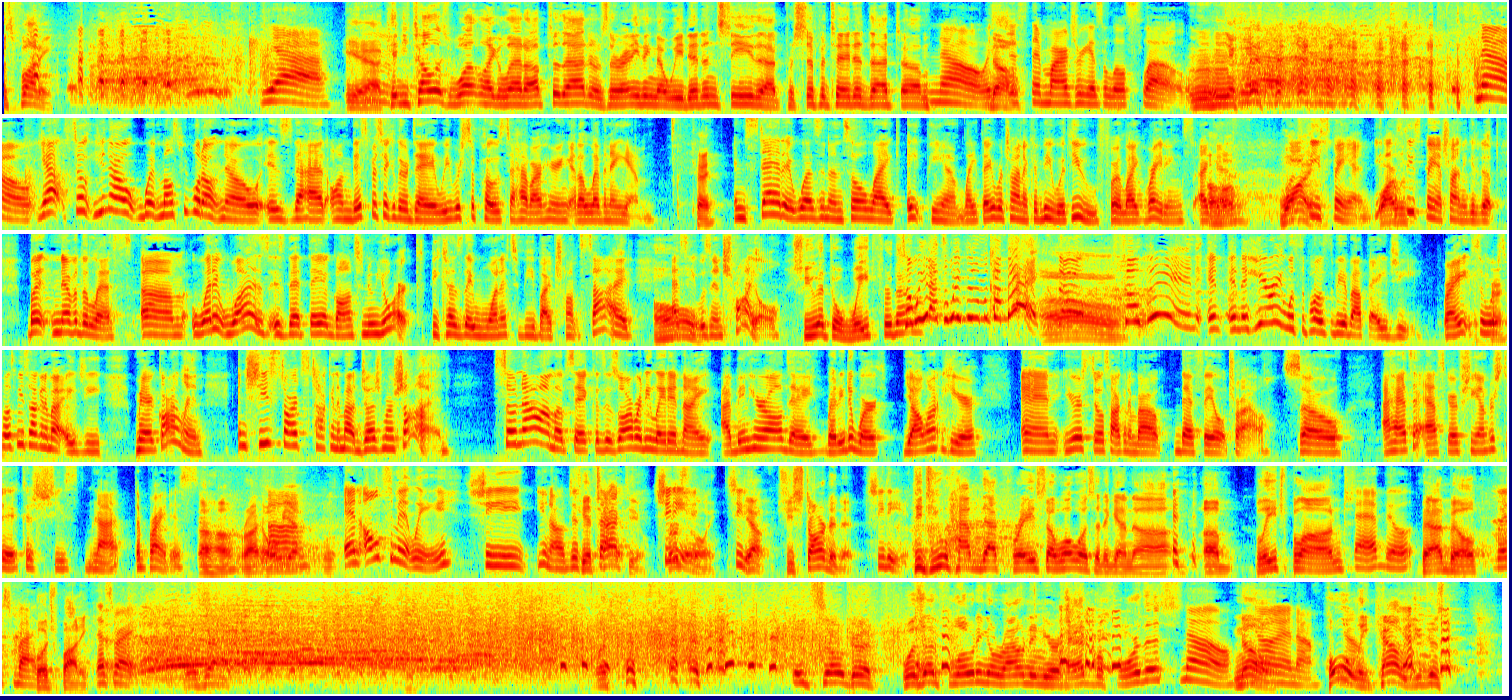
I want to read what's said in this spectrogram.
It's funny. Yeah. Yeah. Can you tell us what like led up to that? Or is there anything that we didn't see that precipitated that? Um... No, it's No. just that Marjorie is a little slow. Mm-hmm. Yeah. no. Yeah. So, you know, what most people don't know is that on this particular day, we were supposed to have our hearing at 11 a.m. Okay. Instead, it wasn't until like 8 p.m. Like they were trying to compete with you for like ratings, I guess. Why? On C-SPAN. You Why know, was- C-SPAN trying to get it up. But nevertheless, um, what it was is that they had gone to New York because they wanted to be by Trump's side as he Oh. was in trial. So you had to wait for them? So we had to wait for them to come back. Oh. So, so then, and, and the hearing was supposed to be about the AG, right? So we're supposed to be talking about AG Merrick Garland, and she starts talking about Judge Merchan. So now I'm upset because it's already late at night. I've been here all day, ready to work. Y'all aren't here, and you're still talking about that failed trial. So I had to ask her if she understood because she's not the brightest. Uh huh. Right. Oh Um, yeah. And ultimately, she, you know, just She decided- attacked you She personally. did. She did. Yeah. She started it. She did. Did you have that phrase? Uh, what was it again? Uh, uh, bleach blonde, Bad built, bad built, butch body. butch body. That's right. Was that? it's so good. Was that floating around in your head before this? No. No. No, no, no. Holy no. cow! You just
